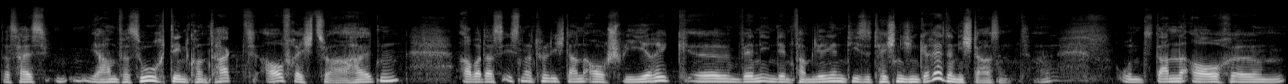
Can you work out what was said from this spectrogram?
Das heißt, wir haben versucht, den Kontakt aufrechtzuerhalten. Aber das ist natürlich dann auch schwierig, äh, wenn in den Familien diese technischen Geräte nicht da sind. ne? Und dann auch ähm,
